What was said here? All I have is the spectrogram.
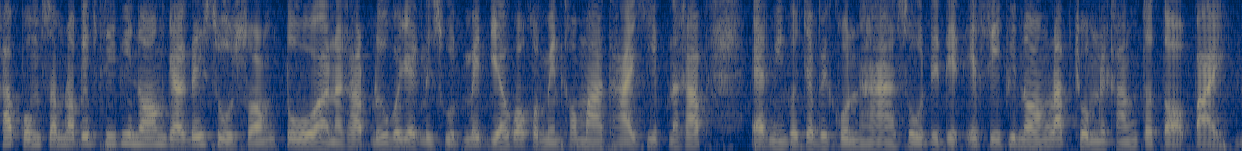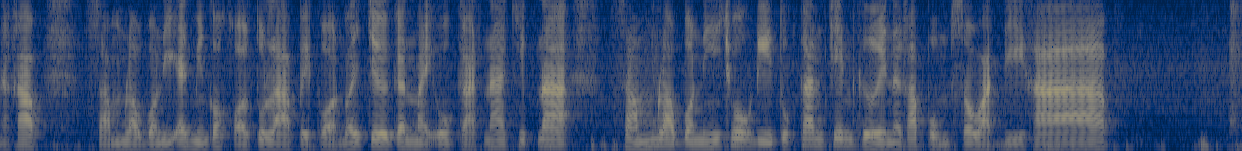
ครับผมสำหรับ FC พี่น้องอยากได้สูตร 2 ตัวนะครับหรือว่าอยากได้สูตรเม็ดเดียวก็คอมเมนต์เข้ามาท้ายคลิปนะครับแอดมินก็จะไปค้นหาสูตรเด็ดๆ FC พี่น้องรับชมในครั้งต่อๆไปนะครับสำหรับวันนี้แอดมินก็ขอตัวลาไปก่อนไว้เจอกันใหม่โอกาสหน้าคลิปหน้าสำหรับวันนี้โชคดีทุกท่านเช่นเคยนะครับผมสวัสดีครับ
